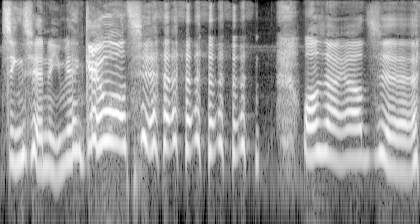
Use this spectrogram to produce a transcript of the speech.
金钱里面，给我钱。我想要钱。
